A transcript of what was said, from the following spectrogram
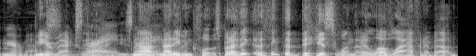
Miramax. Miramax in the 90s. Not right. not even close. But I think I think the biggest one that I love laughing about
